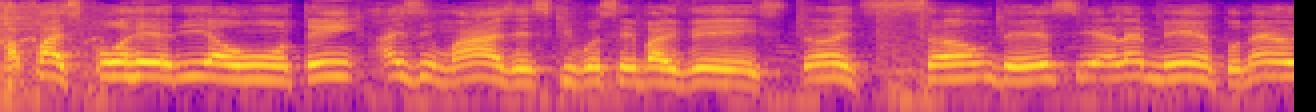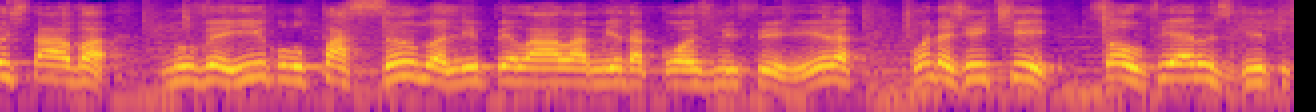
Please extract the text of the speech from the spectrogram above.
Rapaz, correria ontem. As imagens que você vai ver em instantes são desse elemento, né? Eu estava no veículo passando ali pela Alameda Cosme Ferreira, quando a gente só ouvia os gritos:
